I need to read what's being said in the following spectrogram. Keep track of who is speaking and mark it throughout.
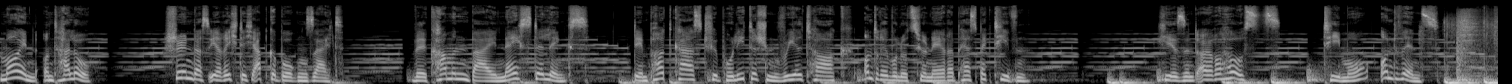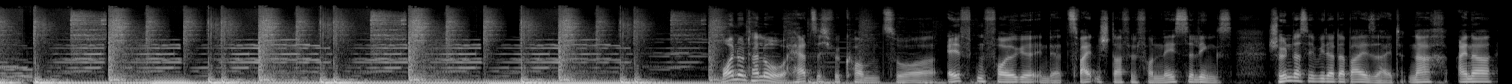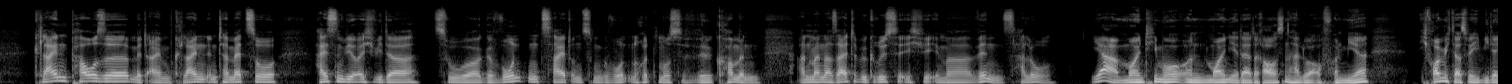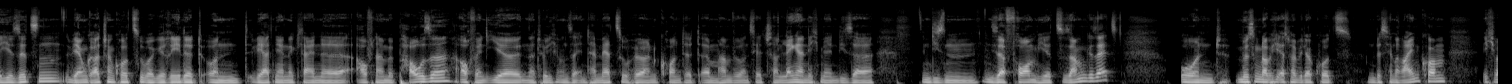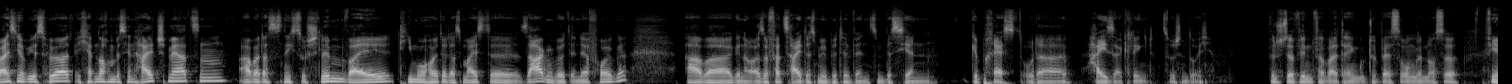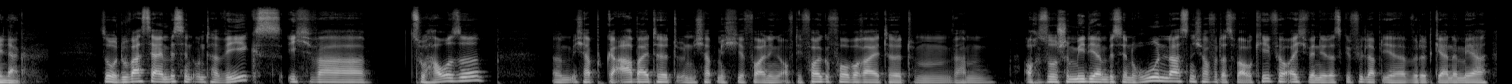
Speaker 1: Moin und hallo. Schön, dass ihr richtig abgebogen seid. Willkommen bei Nächste Links, dem Podcast für politischen Real Talk und revolutionäre Perspektiven. Hier sind eure Hosts, Timo und Vince.
Speaker 2: Moin und hallo, herzlich willkommen zur elften Folge in der zweiten Staffel von Nächste Links. Schön, dass ihr wieder dabei seid. Nach einer kleinen Pause mit einem kleinen Intermezzo heißen wir euch wieder zur gewohnten Zeit und zum gewohnten Rhythmus willkommen. An meiner Seite begrüße ich wie immer Vince. Hallo.
Speaker 3: Ja, moin Timo und moin ihr da draußen. Hallo auch von mir. Ich freue mich, dass wir wieder hier sitzen. Wir haben gerade schon kurz drüber geredet und wir hatten ja eine kleine Aufnahmepause. Auch wenn ihr natürlich unser Intermezzo hören konntet, ähm, haben wir uns jetzt schon länger nicht mehr in dieser, in diesem, in dieser Form hier zusammengesetzt und müssen, glaube ich, erstmal wieder kurz ein bisschen reinkommen. Ich weiß nicht, ob ihr es hört. Ich habe noch ein bisschen Halsschmerzen, aber das ist nicht so schlimm, weil Timo heute das meiste sagen wird in der Folge. Aber genau, also verzeiht es mir bitte, wenn es ein bisschen gepresst oder heiser klingt zwischendurch
Speaker 2: wünsche dir auf jeden Fall weiterhin gute Besserung, Genosse.
Speaker 3: Vielen Dank.
Speaker 2: So, du warst ja ein bisschen unterwegs. Ich war zu Hause. Ähm, ich habe gearbeitet und ich habe mich hier vor allen Dingen auf die Folge vorbereitet. Ähm, wir haben auch Social Media ein bisschen ruhen lassen. Ich hoffe, das war okay für euch. Wenn ihr das Gefühl habt, ihr würdet gerne mehr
